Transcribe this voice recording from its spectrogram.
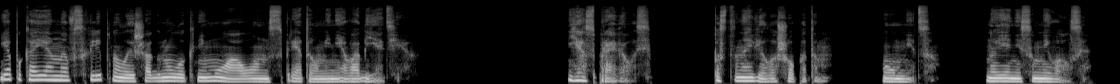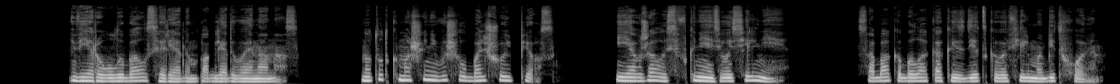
Я покаянно всхлипнула и шагнула к нему, а он спрятал меня в объятиях. Я справилась. Постановила шепотом. Умница но я не сомневался. Вера улыбался рядом, поглядывая на нас. Но тут к машине вышел большой пес, и я вжалась в князева сильнее. Собака была как из детского фильма «Бетховен».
